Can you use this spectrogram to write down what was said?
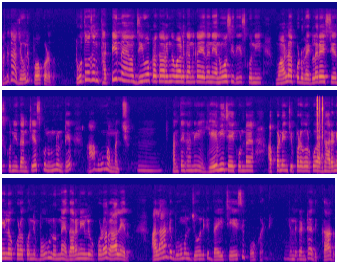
అందుకే ఆ జోలికి పోకూడదు. టూ థౌజండ్ థర్టీన్ జీవో ప్రకారంగా వాళ్ళు కనుక ఏదైనా ఎన్ఓసి తీసుకుని వాళ్ళు అప్పుడు రెగ్యులరైజ్ చేసుకుని దాన్ని చేసుకుని ఉండుంటే ఆ భూమి అమ్మచ్చు. మ్మ్. అంతేగాని ఏమీ చేయకుండా అప్పటి నుంచి ఇప్పటి వరకు ఆ ధరణిలో కూడా కొన్ని భూములు ఉన్నాయి. ధరణిలో కూడా రాలేదు. అలాంటి భూముల జోలికి దయచేసి పోకండి. ఎందుకంటే అది కాదు.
